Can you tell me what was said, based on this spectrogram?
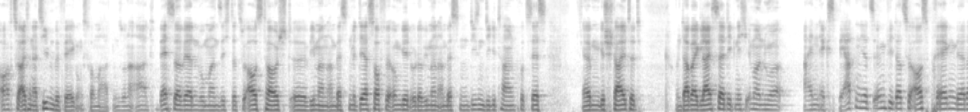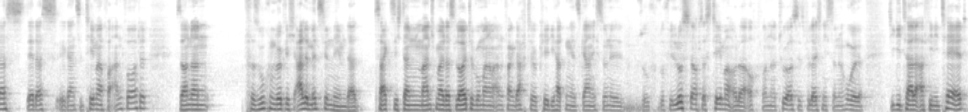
auch zu alternativen Befähigungsformaten, so eine Art besser werden, wo man sich dazu austauscht, äh, wie man am besten mit der Software umgeht oder wie man am besten diesen digitalen Prozess ähm, gestaltet und dabei gleichzeitig nicht immer nur einen Experten jetzt irgendwie dazu ausprägen, der das, der das ganze Thema verantwortet, sondern versuchen wirklich alle mitzunehmen. Da zeigt sich dann manchmal, dass Leute, wo man am Anfang dachte, okay, die hatten jetzt gar nicht so, eine, so, so viel Lust auf das Thema oder auch von Natur aus jetzt vielleicht nicht so eine hohe digitale Affinität,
